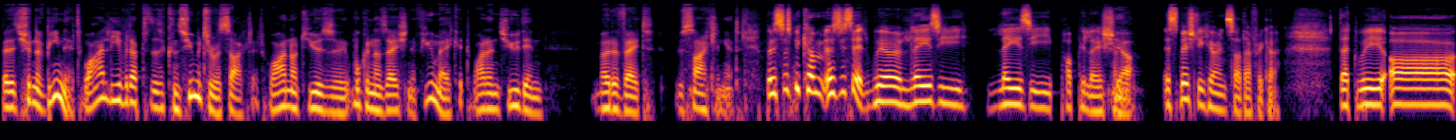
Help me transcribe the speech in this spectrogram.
But it shouldn't have been that. Why leave it up to the consumer to recycle it? Why not use an organization? If you make it, why don't you then motivate recycling it? But it's just become, as you said, we're a lazy, lazy population. Yeah. Especially here in South Africa, that we are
